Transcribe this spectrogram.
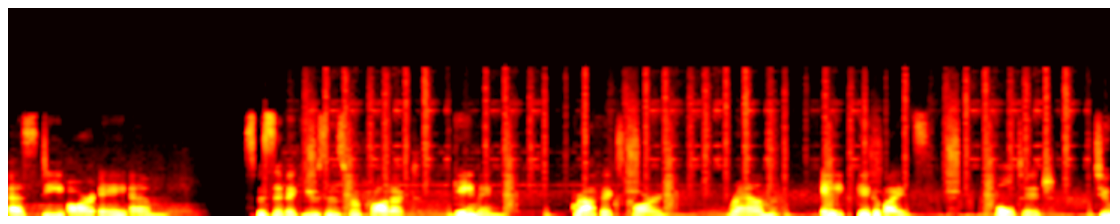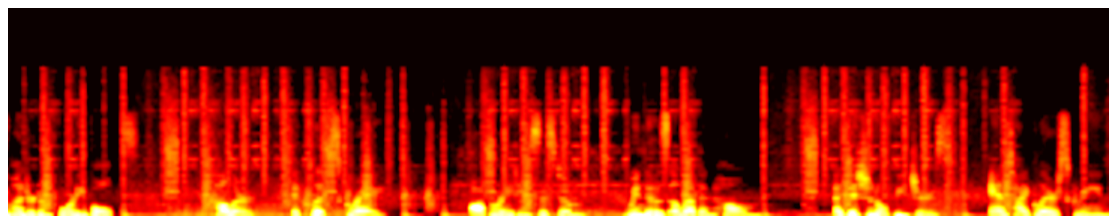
SDRAM. Specific uses for product, gaming. Graphics card. RAM, 8 gigabytes. Voltage, 240 volts. Color, Eclipse Gray. Operating system, Windows 11 Home. Additional features, anti-glare screen.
